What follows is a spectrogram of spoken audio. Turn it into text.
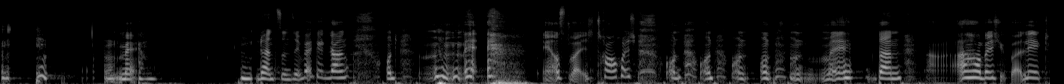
Meh. Dann sind sie weggegangen und meh, erst war ich traurig und, und, und, und, und dann habe ich überlegt,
